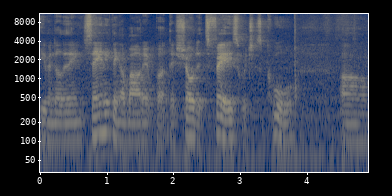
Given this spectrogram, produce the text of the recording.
even though they didn't say anything about it, but they showed its face, which is cool. Um,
